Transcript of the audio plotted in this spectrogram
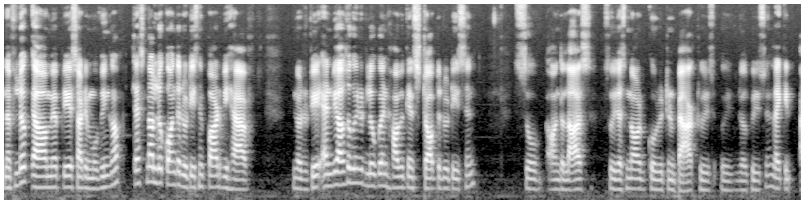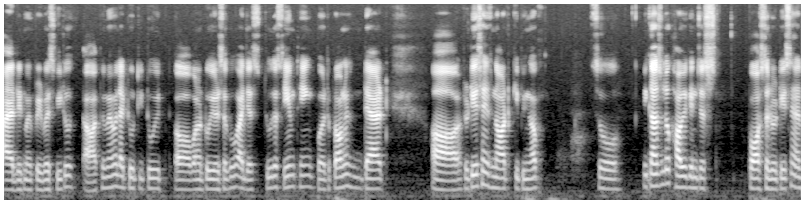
Now if you look uh, my player started moving up. Let's now look on the rotation part we have you know rotate and we're also going to look on how we can stop the rotation so on the last so it does not go return back to its original position like it, I did my previous video. Uh, if you remember like two, two uh, one or two years ago I just do the same thing but the problem is that uh, rotation is not keeping up. So we can also look how we can just pause the rotation as,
